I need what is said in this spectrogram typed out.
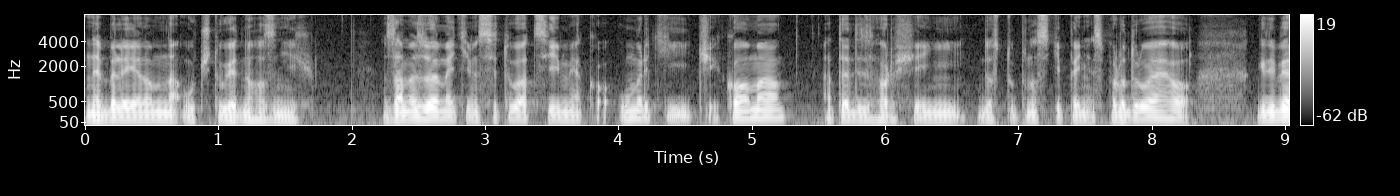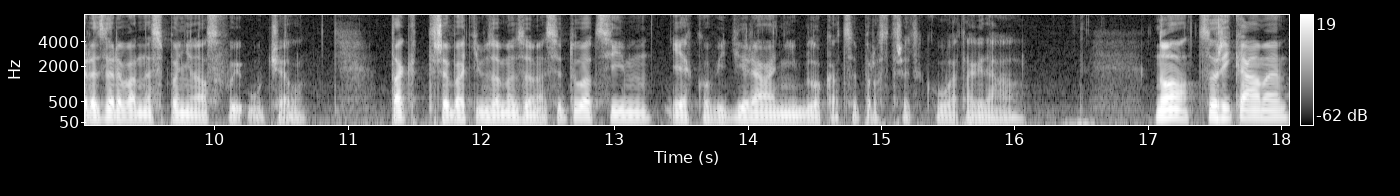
nebyly jenom na účtu jednoho z nich. Zamezujeme tím situacím jako umrtí či koma, a tedy zhoršení dostupnosti peněz pro druhého, kdyby rezerva nesplnila svůj účel. Tak třeba tím zamezujeme situacím jako vydírání, blokace prostředků a tak dále. No a co říkáme,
